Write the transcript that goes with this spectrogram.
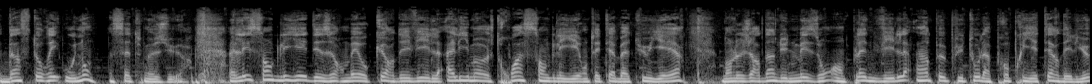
d'instaurer ou non cette mesure. Les sangliers désormais au cœur des villes à Limoges, trois sangliers ont été abattus hier dans le jardin d'une maison en pleine ville. Un peu plus tôt, la propriétaire des lieux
